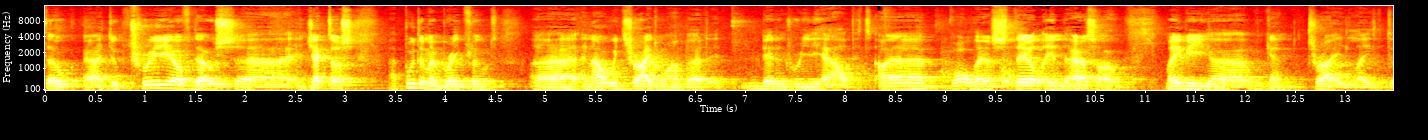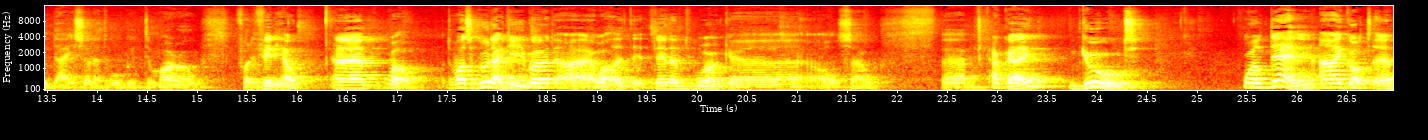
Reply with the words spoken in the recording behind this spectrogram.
took, I took three of those uh, injectors, I put them in brake fluid, uh, and now we tried one, but it didn't really help. Uh, well, they're still in there, so maybe uh, we can try it later today, so that will be tomorrow for the video. Uh, well, it was a good idea, but uh, well, it, it, didn't work also. Um, okay, good. Well, then I got a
